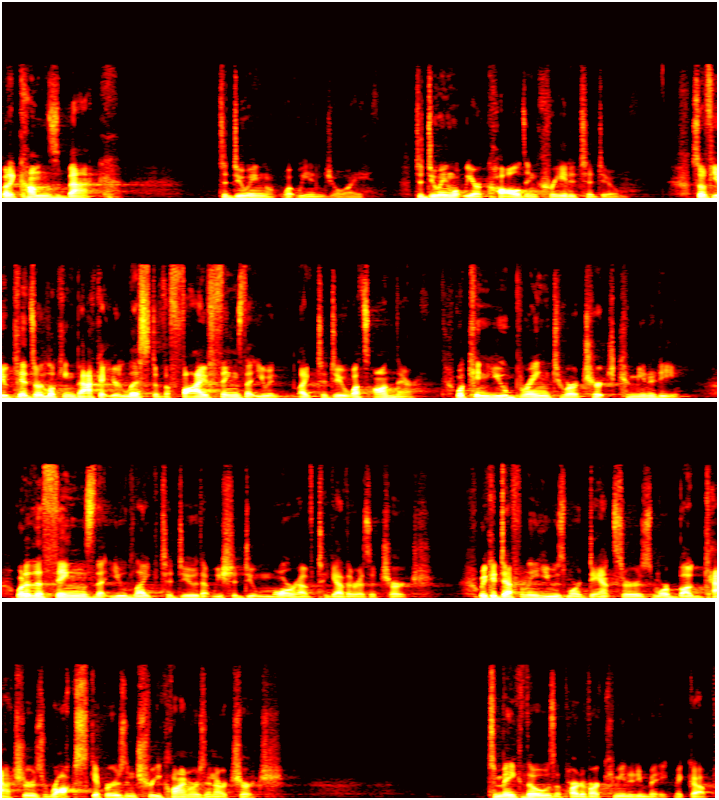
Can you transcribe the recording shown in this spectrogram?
But it comes back to doing what we enjoy, to doing what we are called and created to do. So if you kids are looking back at your list of the five things that you would like to do, what's on there? What can you bring to our church community what are the things that you like to do that we should do more of together as a church? We could definitely use more dancers, more bug catchers, rock skippers, and tree climbers in our church to make those a part of our community makeup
